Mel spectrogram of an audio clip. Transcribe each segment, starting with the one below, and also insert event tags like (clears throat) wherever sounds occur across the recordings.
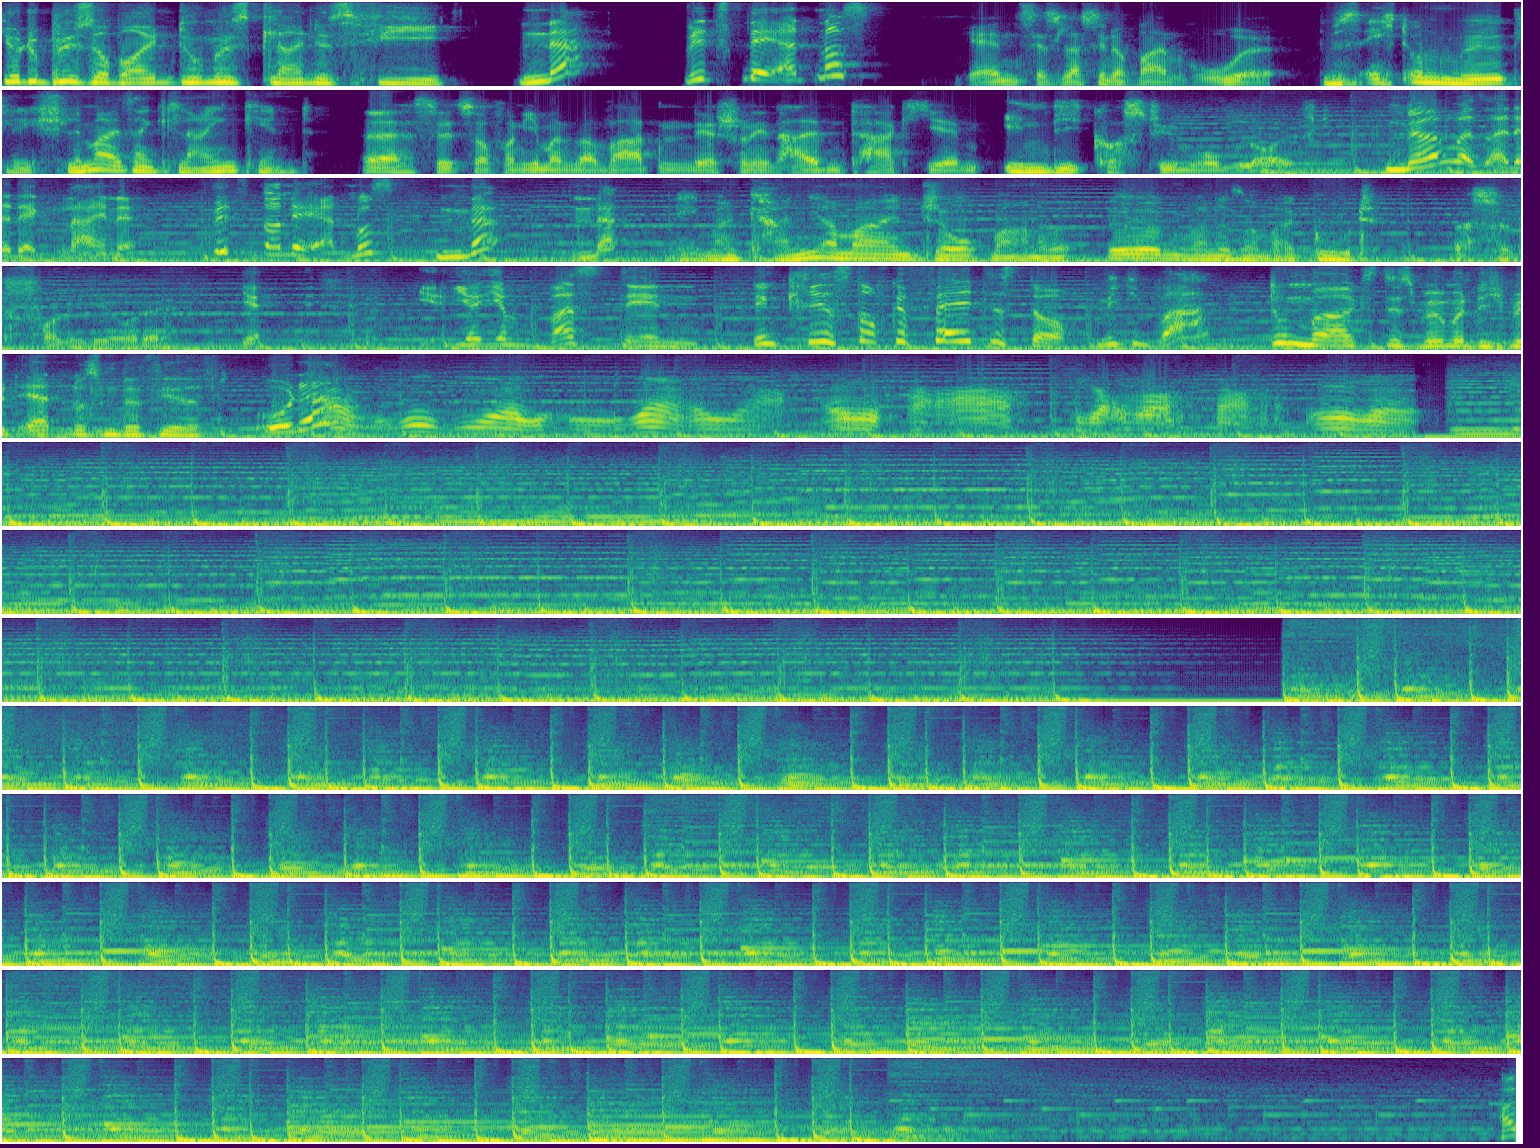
Ja, du bist aber ein dummes kleines Vieh. Na? Willst du eine Erdnuss? Jens, jetzt lass ihn doch mal in Ruhe. Du bist echt unmöglich. Schlimmer als ein Kleinkind. Äh, Das willst du auch von jemandem erwarten, der schon den halben Tag hier im Indie-Kostüm rumläuft. Na, was hat er der Kleine? Willst du noch eine Erdnuss? Na? Na? Ey, man kann ja mal einen Joke machen, aber irgendwann ist er mal gut. Was für ein Vollidiot, ey. Ja, ja, ja, was denn? Dem Christoph gefällt es doch, nicht wahr? Du magst es, wenn man dich mit Erdnüssen bewirft, oder?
